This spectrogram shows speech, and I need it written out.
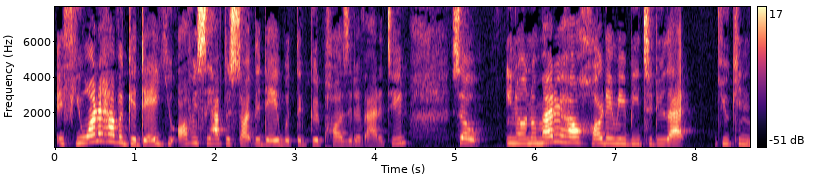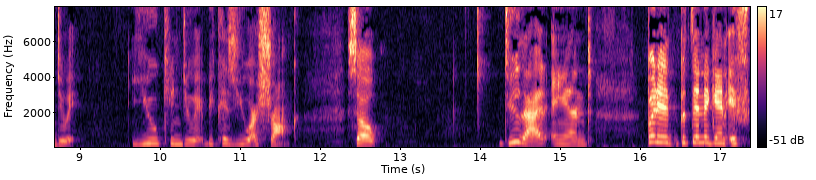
if you want to have a good day, you obviously have to start the day with the good positive attitude. So, you know, no matter how hard it may be to do that, you can do it. You can do it because you are strong. So, do that and but it but then again, if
